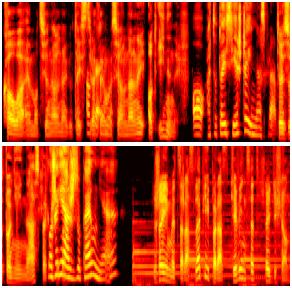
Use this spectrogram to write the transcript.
koła emocjonalnego, tej strefy okay. emocjonalnej od innych. O, a to to jest jeszcze inna sprawa. To jest zupełnie inny aspekt. Może nie aż zupełnie. Żyjmy coraz lepiej po raz 960.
